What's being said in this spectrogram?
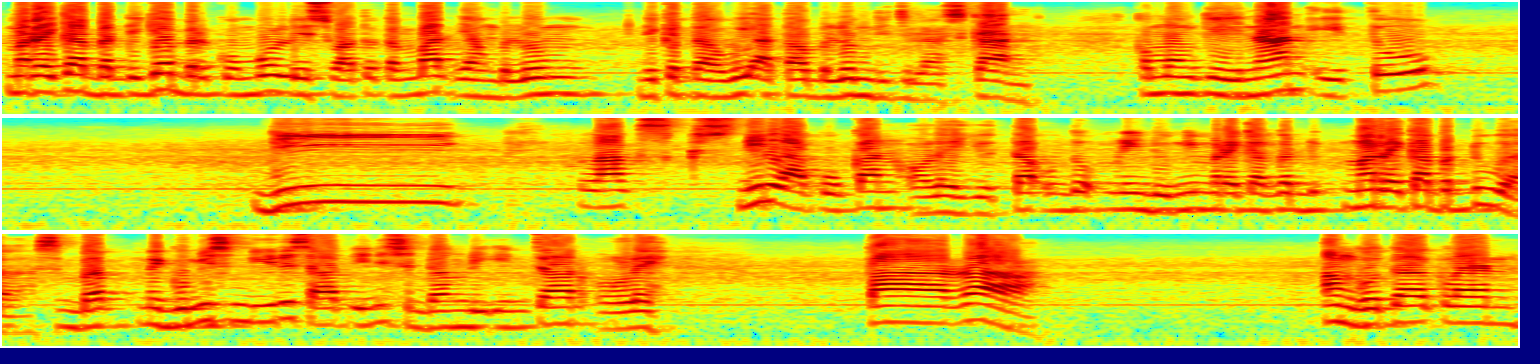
mereka bertiga berkumpul di suatu tempat yang belum diketahui atau belum dijelaskan. Kemungkinan itu dilakukan oleh Yuta untuk melindungi mereka mereka berdua sebab Megumi sendiri saat ini sedang diincar oleh para anggota klan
